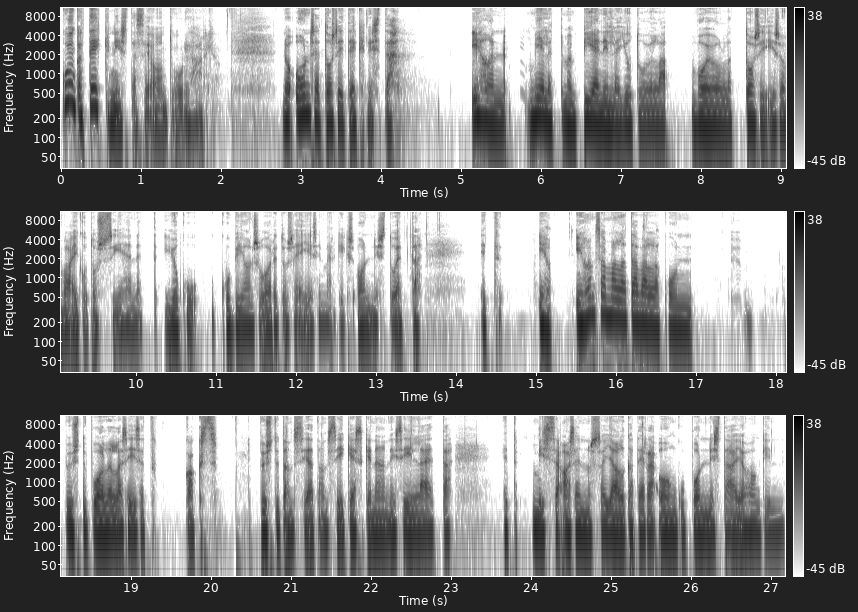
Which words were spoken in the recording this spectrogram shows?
Kuinka teknistä se on, Tuuli Harju? No on se tosi teknistä. Ihan mielettömän pienillä jutuilla voi olla tosi iso vaikutus siihen, että joku kuvion suoritus ei esimerkiksi onnistu. Että, että ihan, ihan samalla tavalla kuin pystypuolella siis, että kaksi pystytanssia tanssii keskenään, niin sillä, että että missä asennossa jalkaterä on, kun ponnistaa johonkin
